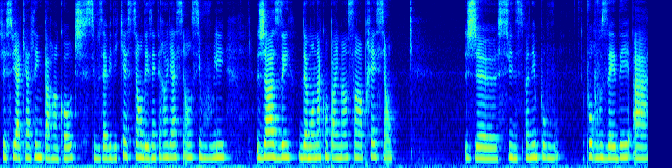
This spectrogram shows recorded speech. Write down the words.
Je suis à Kathleen Parent Coach. Si vous avez des questions, des interrogations, si vous voulez jaser de mon accompagnement sans pression, je suis disponible pour vous, pour vous aider à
